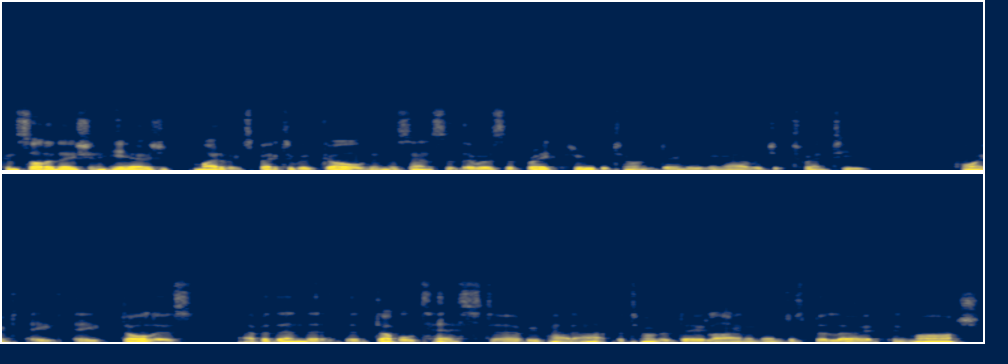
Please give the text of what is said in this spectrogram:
consolidation here, as you might have expected with gold, in the sense that there was the breakthrough the 200-day moving average at $20.88, uh, but then the, the double test uh, we've had at the 200-day line and then just below it in March.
